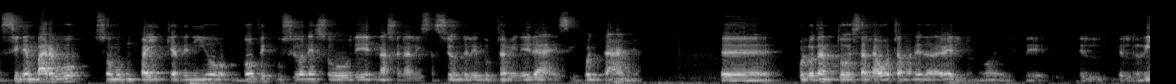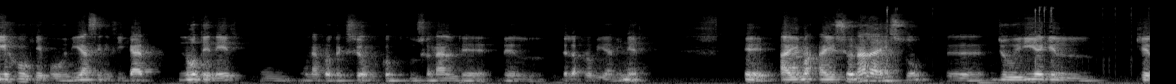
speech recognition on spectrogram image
sin embargo, somos un país que ha tenido dos discusiones sobre nacionalización de la industria minera en 50 años. por lo tanto, esa es la otra manera de verlo, ¿no? del, riesgo que podría significar no tener una protección constitucional de, la propiedad minera. Eh, adicional a eso, eh, yo diría que, el, que,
